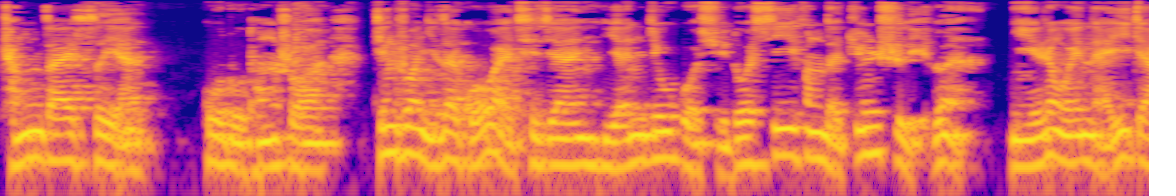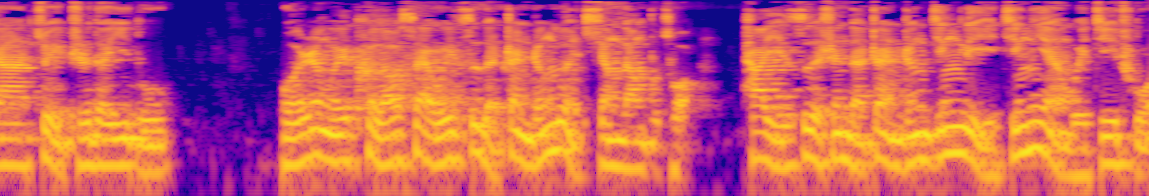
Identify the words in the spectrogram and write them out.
成哉思言，顾祝同说：“听说你在国外期间研究过许多西方的军事理论，你认为哪一家最值得一读？”我认为克劳塞维兹的战争论相当不错。他以自身的战争经历经验为基础，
